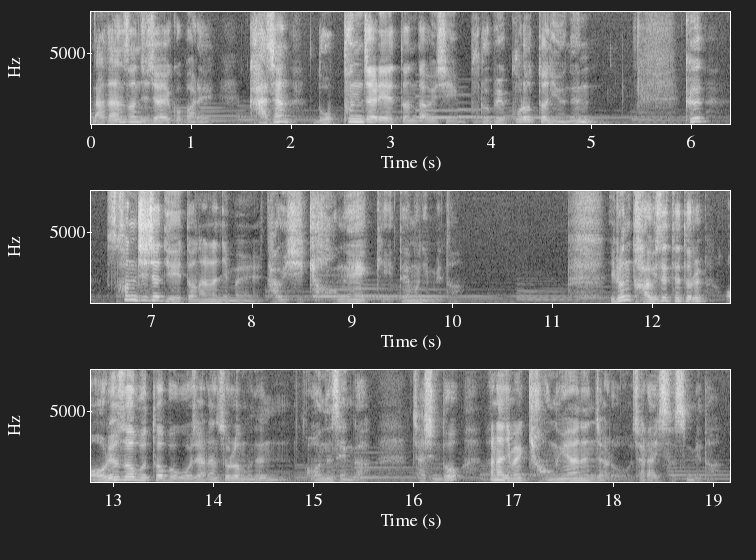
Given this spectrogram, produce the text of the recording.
나단 선지자의 고발에 가장 높은 자리에 있던 다윗이 무릎을 꿇었던 이유는 그 선지자 뒤에 있던 하나님을 다윗이 경외했기 때문입니다. 이런 다윗의 태도를 어려서부터 보고 자란 솔로몬은 어느샌가 자신도 하나님을 경외하는 자로 자라 있었습니다.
